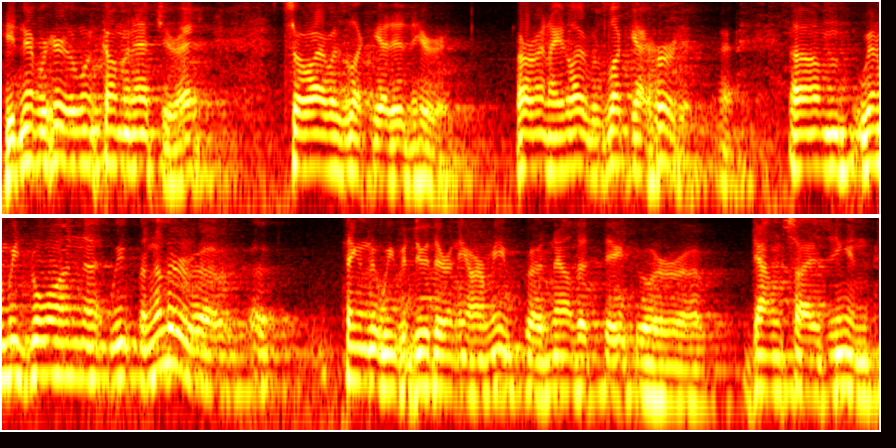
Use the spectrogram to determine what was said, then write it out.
You'd never hear the one coming at you, right? So I was lucky I didn't hear it. Or and I was lucky I heard it. Um, when we'd go on, uh, we, another uh, uh, thing that we would do there in the Army, uh, now that they were uh, downsizing and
